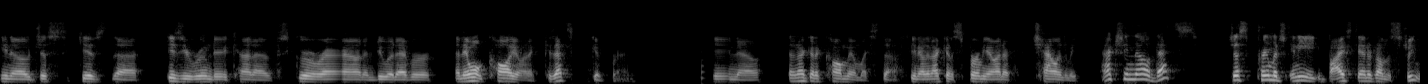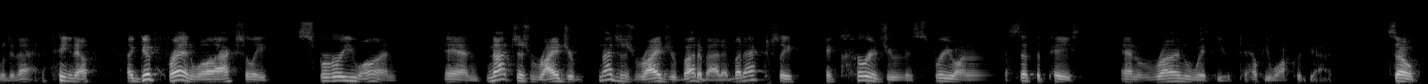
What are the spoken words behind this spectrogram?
you know, just gives the gives you room to kind of screw around and do whatever, and they won't call you on it because that's a good friend. You know, they're not going to call me on my stuff. You know, they're not going to spur me on or challenge me. Actually, no, that's just pretty much any bystander on the street will do that. you know, a good friend will actually spur you on and not just ride your not just ride your butt about it, but actually encourage you and spur you on, set the pace, and run with you to help you walk with God. So,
